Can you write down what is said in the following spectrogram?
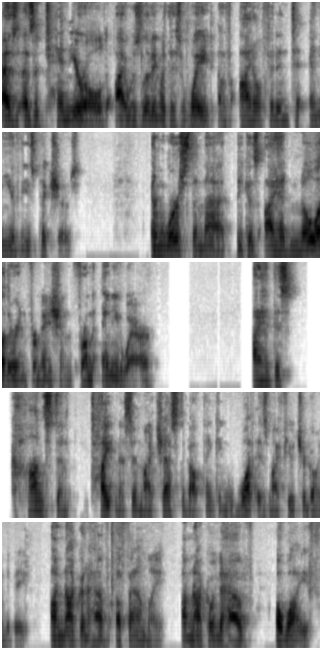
as as a 10 year old, I was living with this weight of I don't fit into any of these pictures. And worse than that, because I had no other information from anywhere, I had this constant tightness in my chest about thinking, what is my future going to be? I'm not going to have a family. I'm not going to have a wife.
